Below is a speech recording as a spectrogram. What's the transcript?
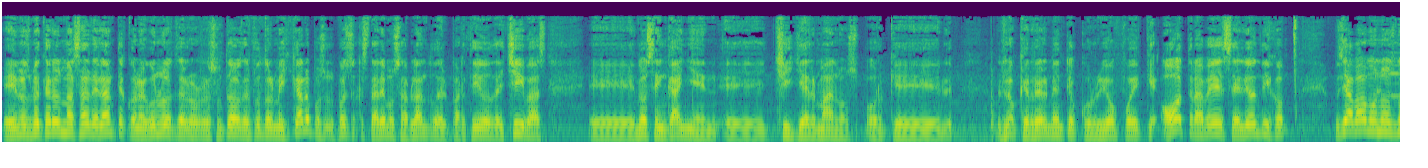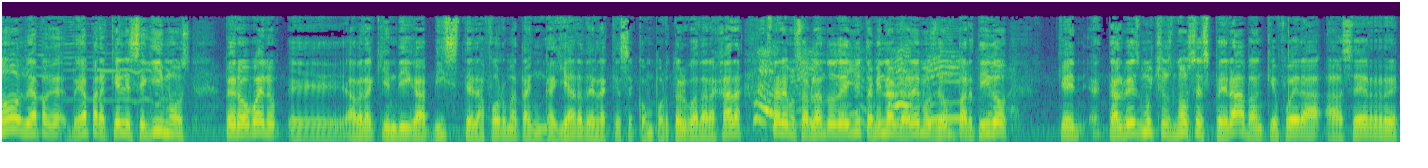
eh, nos meteremos más adelante con algunos de los resultados del fútbol mexicano. Por supuesto que estaremos hablando del partido de Chivas. Eh, no se engañen, eh, chille hermanos, porque lo que realmente ocurrió fue que otra vez el León dijo, pues ya vámonos, ¿no? Ya para, ya para qué le seguimos. Pero bueno, eh, habrá quien diga, ¿viste la forma tan gallarda en la que se comportó el Guadalajara? Estaremos hablando de ello y también hablaremos de un partido que eh, tal vez muchos no se esperaban que fuera a ser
